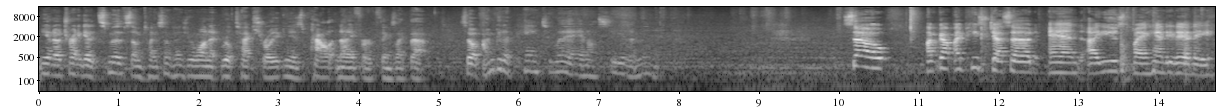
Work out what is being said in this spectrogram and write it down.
you know, trying to get it smooth sometimes. Sometimes you want it real textural. You can use a palette knife or things like that. So I'm going to paint away and I'll see you in a minute. So I've got my piece gessoed and I used my handy dandy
